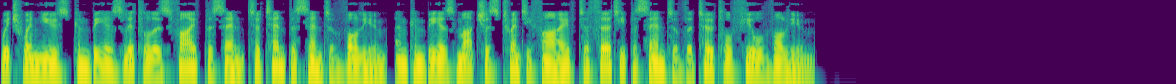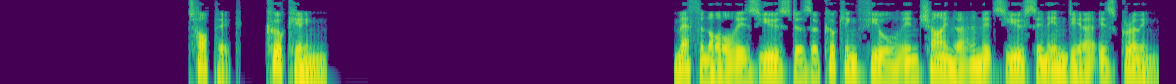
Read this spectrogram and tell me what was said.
which when used can be as little as 5% to 10% of volume, and can be as much as 25 to 30% of the total fuel volume. Topic: Cooking. Methanol is used as a cooking fuel in China and its use in India is growing.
